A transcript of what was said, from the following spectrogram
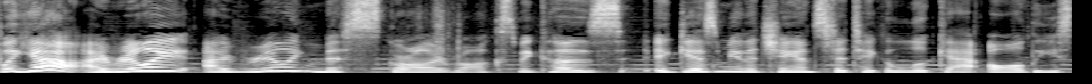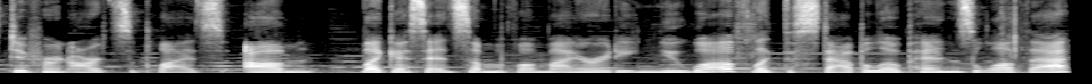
But yeah, I really I really miss Scrawlrbox because it gives me the chance to take a look at all these different art supplies. Um, like I said, some of them I already knew of, like the Stabilo pens, love that.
